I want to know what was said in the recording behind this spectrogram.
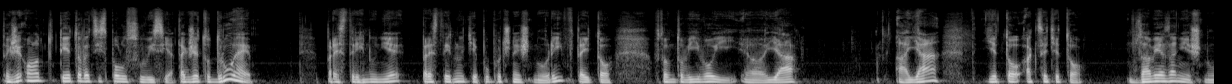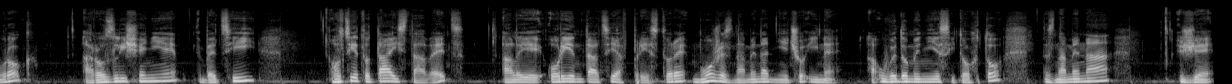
Takže ono, tieto veci spolu súvisia. Takže to druhé prestrihnutie, prestrihnutie pupočnej šnúry v, tejto, v tomto vývoji e, ja a ja je to, ak chcete to, zaviazanie šnúrok a rozlíšenie vecí, hoci je to tá istá vec, ale jej orientácia v priestore môže znamenať niečo iné. A uvedomenie si tohto znamená, že,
